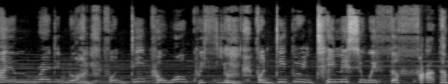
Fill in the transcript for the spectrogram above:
I am ready, Lord, for deeper walk with you, for deeper intimacy with the Father.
